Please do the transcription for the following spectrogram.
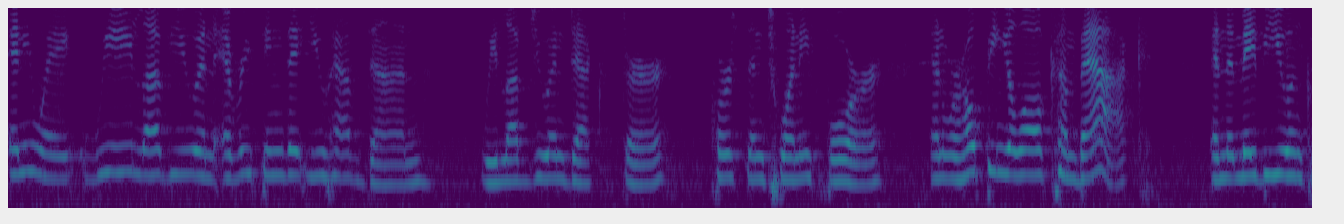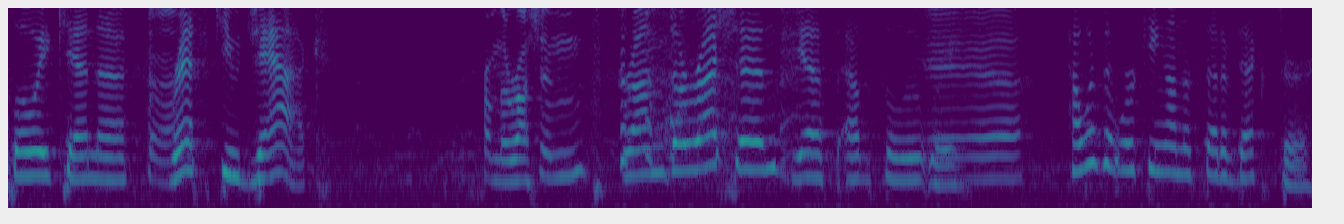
Anyway, we love you and everything that you have done. We loved you in Dexter, of course, in 24, and we're hoping you'll all come back, and that maybe you and Chloe can uh, rescue Jack From the Russians. from the Russians. Yes, absolutely. Yeah. How was it working on the set of Dexter?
